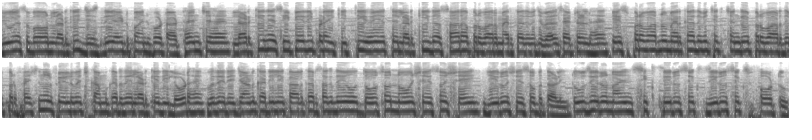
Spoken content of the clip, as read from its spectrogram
ਯੂਐਸ ਬੌਰਨ ਲੜਕੀ, ਜਿਸ ਦੀ ਹਾਈਟ 5 ਫੁੱਟ 8 ਇੰਚ ਹੈ। ਲੜਕੀ ਨੇ ਸੀਪੀਏ ਦੀ ਪੜ੍ਹਾਈ ਕੀਤੀ ਹੋਈ ਹੈ ਤੇ ਲੜਕੀ ਦਾ ਸਾਰਾ ਪਰਿਵਾਰ ਅਮਰੀਕਾ ਦੇ ਵਿੱਚ ਵੈਲ ਸੈਟਲਡ ਹੈ। ਇਸ ਪਰਿਵਾਰ ਨੂੰ ਅਮਰੀਕਾ ਦੇ ਵਿੱਚ ਇੱਕ ਚੰਗੇ ਪਰਿਵਾਰ ਦੇ ਪ੍ਰੋਫੈਸ਼ਨਲ ਫੀਲਡ ਵਿੱਚ ਕੰਮ ਕਰਦੇ ਲੜਕੇ ਦੀ ਲੋੜ ਹੈ। ਵਧੇਰੇ ਜਾਣਕਾਰੀ ਲਈ ਕਾਲ ਕਰ ਸਕਦੇ ਹੋ 209 606 0642 2096060642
